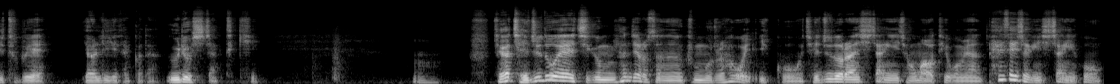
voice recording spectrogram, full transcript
유튜브에 열리게 될 거다. 의료시장 특히. 어. 제가 제주도에 지금 현재로서는 근무를 하고 있고 제주도라는 시장이 정말 어떻게 보면 폐쇄적인 시장이고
